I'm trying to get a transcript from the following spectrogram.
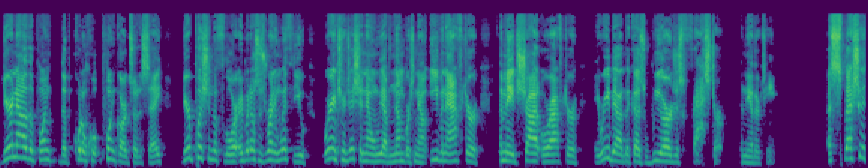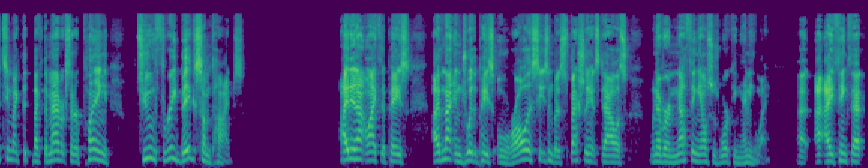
you're now the point, the quote unquote point guard, so to say. You're pushing the floor. Everybody else is running with you. We're in transition now, and we have numbers now, even after a made shot or after a rebound, because we are just faster than the other team. Especially a team like the, like the Mavericks that are playing two, three big sometimes. I did not like the pace. I've not enjoyed the pace overall this season, but especially against Dallas whenever nothing else was working anyway. Uh, I, I, think that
